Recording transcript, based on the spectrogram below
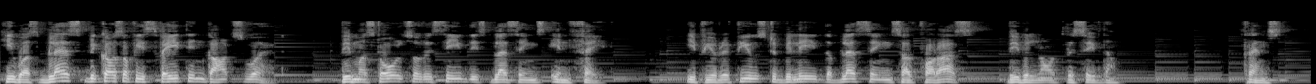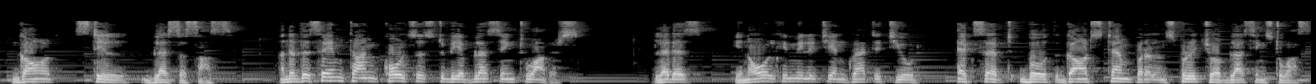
He was blessed because of his faith in God's word. We must also receive these blessings in faith. If you refuse to believe the blessings are for us, we will not receive them. Friends, God still blesses us and at the same time calls us to be a blessing to others. Let us, in all humility and gratitude, accept both God's temporal and spiritual blessings to us,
